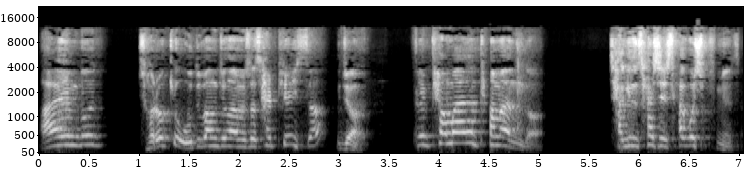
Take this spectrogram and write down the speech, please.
아이 뭐 저렇게 오두방정하면서 살 필요 있어? 그죠? 폄하는 폄하는 거. 자기도 사실 사고 싶으면서.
